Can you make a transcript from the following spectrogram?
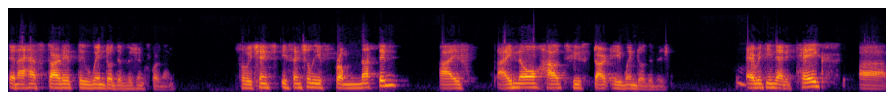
and I have started the window division for them. So we changed essentially from nothing. I've I know how to start a window division. Mm-hmm. Everything that it takes uh,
